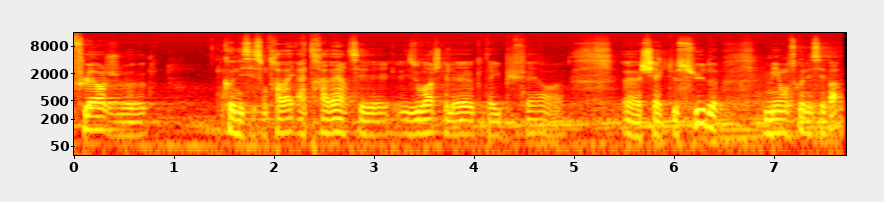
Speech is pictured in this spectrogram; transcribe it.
Fleur, je connaissais son travail à travers les ouvrages que tu avais pu faire chez Actes Sud, mais on ne se connaissait pas.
